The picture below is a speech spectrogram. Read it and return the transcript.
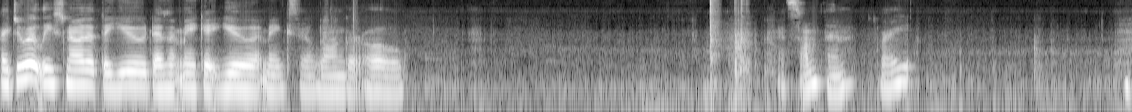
I do at least know that the U doesn't make it U, it makes it a longer O. That's something, right?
